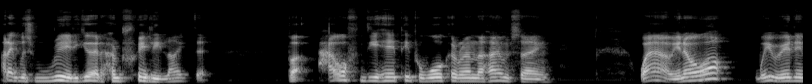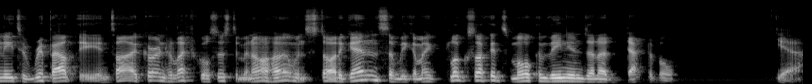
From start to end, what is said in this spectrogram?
and it was really good. I really liked it. But how often do you hear people walking around the home saying, Wow, you know what? We really need to rip out the entire current electrical system in our home and start again so we can make plug sockets more convenient and adaptable. Yeah,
